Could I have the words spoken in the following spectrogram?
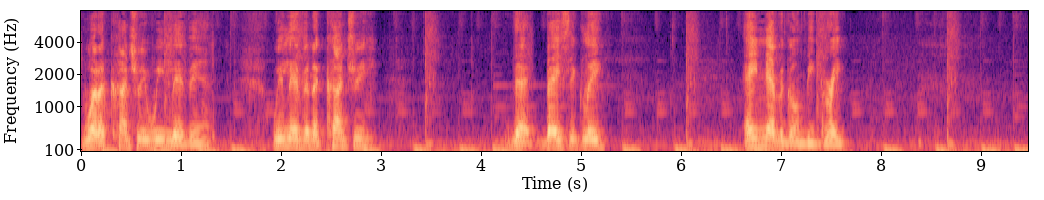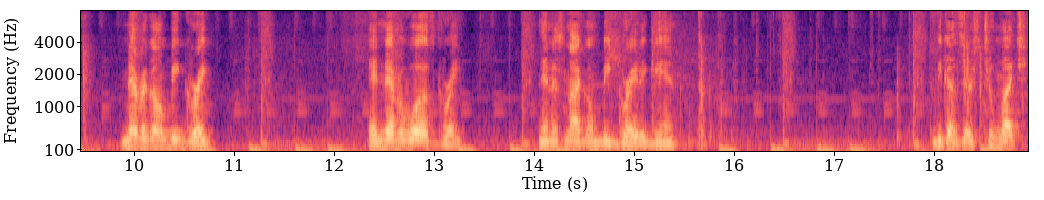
What a country we live in. We live in a country that basically ain't never gonna be great. Never gonna be great. It never was great. And it's not gonna be great again. Because there's too much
